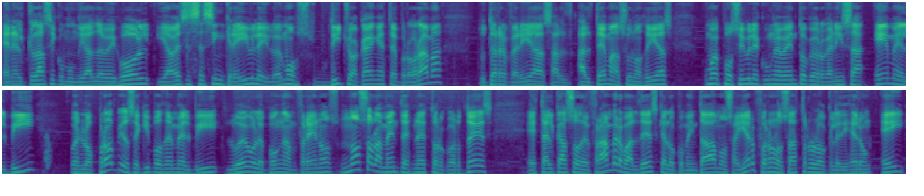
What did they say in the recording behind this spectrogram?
en el Clásico Mundial de Béisbol y a veces es increíble y lo hemos dicho acá en este programa. Tú te referías al, tema hace unos días. ¿Cómo es posible que un evento que organiza MLB, pues los propios equipos de MLB luego le pongan frenos? No solamente es Néstor Cortés, está el caso de Framber Valdés, que lo comentábamos ayer. Fueron los astros los que le dijeron, hey,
